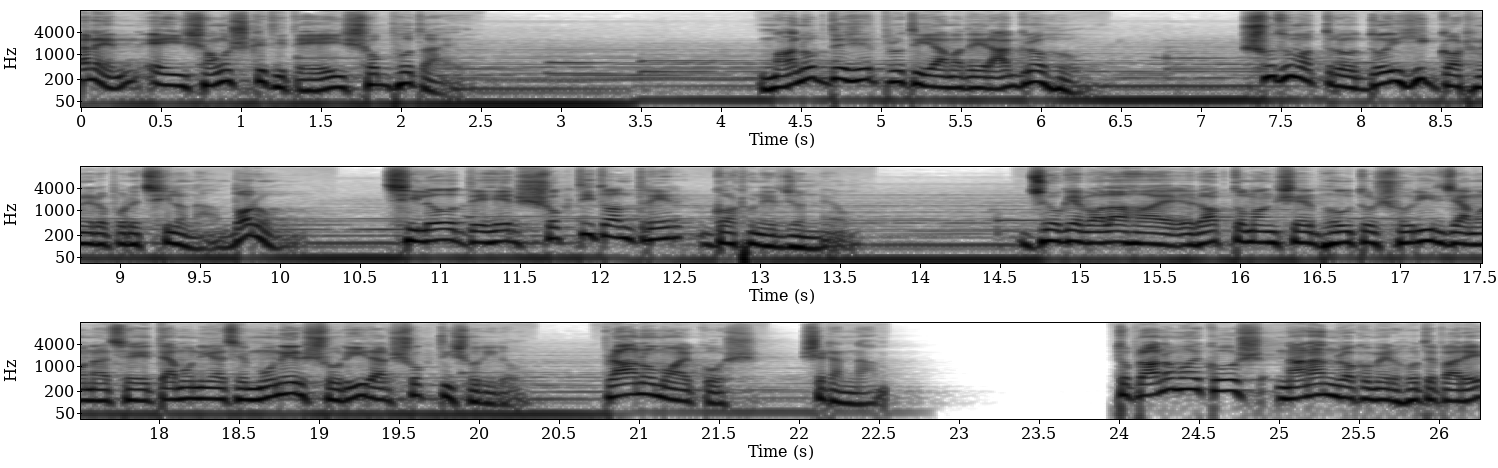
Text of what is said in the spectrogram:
জানেন, এই সংস্কৃতিতে, এই সভ্যতায় মানবদেহের প্রতি আমাদের আগ্রহ শুধুমাত্র দৈহিক গঠনের ওপরে ছিল না, বরং ছিল দেহের শক্তিতন্ত্রের গঠনের জন্যেও। যোগে বলা হয় রক্তমাংসের ভৌত শরীর যেমন আছে তেমনই আছে মনের শরীর আর শক্তি শরীরও। প্রাণময় কোষ, সেটার নাম। তো প্রাণময় কোষ নানান রকমের হতে পারে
